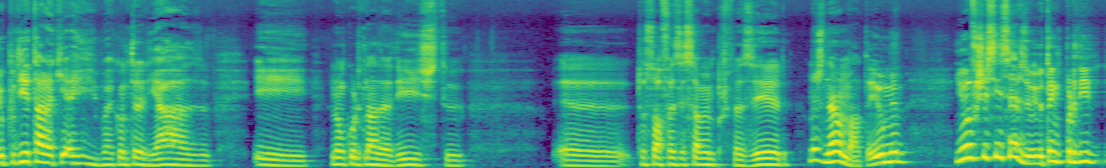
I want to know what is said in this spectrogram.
eu podia estar aqui, aí, bem contrariado e não curto nada disto, eh, estou uh, só a fazer só mesmo por fazer. Mas não, malta, eu mesmo. E eu vou ser sincero, eu tenho perdido,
